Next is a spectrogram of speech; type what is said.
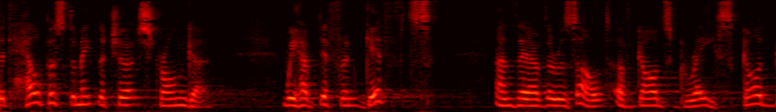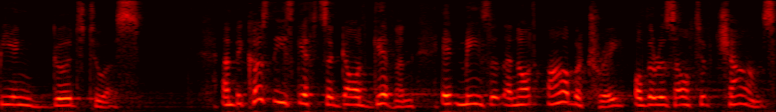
that help us to make the church stronger. We have different gifts, and they are the result of God's grace, God being good to us. And because these gifts are God given, it means that they're not arbitrary or the result of chance.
